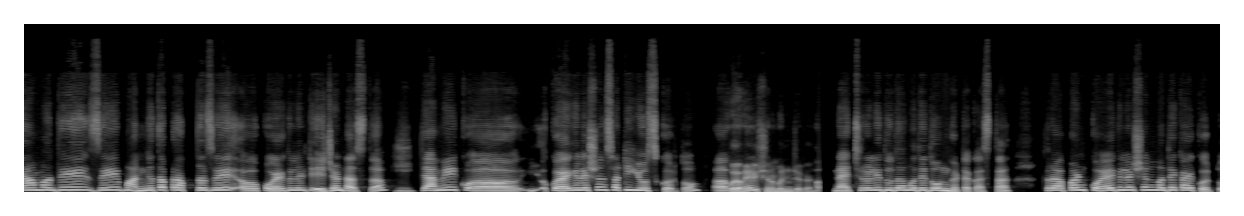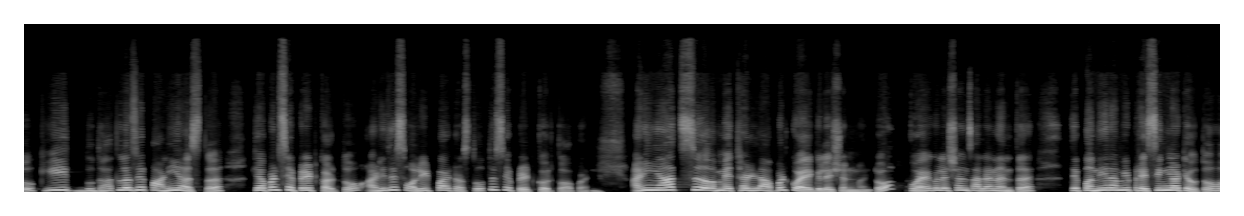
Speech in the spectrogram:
त्यामध्ये जे मान्यताप्राप्त जे कोॲग्युलेट एजंट असतं हं. ते आम्ही कोॲग्युलेशनसाठी यूज करतो. म्हणजे काय? नॅचरली दुधामध्ये दोन घटक असतात. तर आपण कोॲग्युलेशनमध्ये काय करतो की दुधातलं जे पाणी असतं ते आपण सेपरेट करतो आणि जे सॉलिड पार्ट असतो ते सेपरेट करतो आपण. हं. आणि याच मेथडला आपण कोॲग्युलेशन म्हणतो. कोॲग्युलेशन झाल्यानंतर ते पनीर आम्ही प्रेसिंगला ठेवतो.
